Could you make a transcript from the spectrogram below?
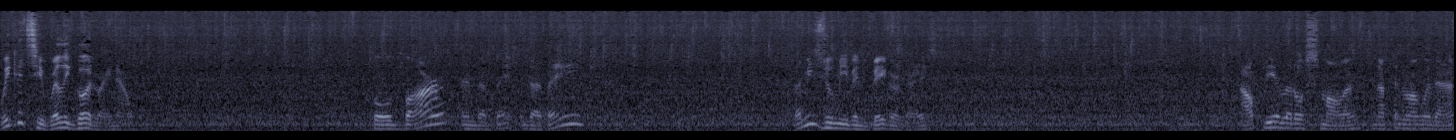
We could see really good right now. Gold bar and the, ba the bank. Let me zoom even bigger, guys. I'll be a little smaller. Nothing wrong with that.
